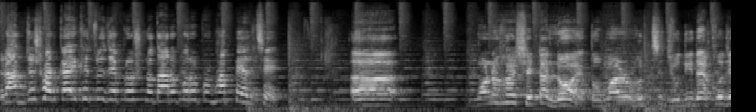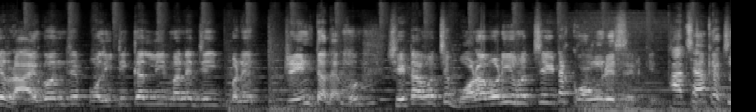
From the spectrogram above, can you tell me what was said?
রাজ্য সরকারের ক্ষেত্রে যে প্রশ্ন তার উপরও প্রভাব ফেলছে? আহ, মনে হয় সেটা নয়। তোমার হচ্ছে যদি দেখো যে রায়গঞ্জে পলিটিক্যালি মানে যেই মানে ট্রেনটা দেখো সেটা হচ্ছে বরাবরই হচ্ছে এটা কংগ্রেসের কিন্তু আচ্ছা, ঠিক আছে?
